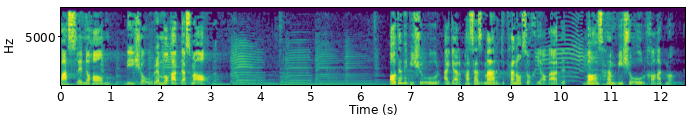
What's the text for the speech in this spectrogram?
فصل نهم بیشعور مقدس معاب آدم بیشعور اگر پس از مرگ تناسخ یابد باز هم بیشعور خواهد ماند.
